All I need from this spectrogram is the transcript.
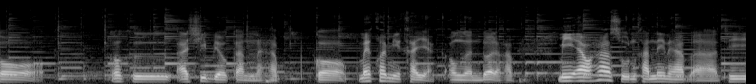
ก็ก็คืออาชีพเดียวกันนะครับ ก็ไม่ค่อยมีใครอยากเอาเงินด้วยหรอกครับ มี L50 คันนี้นะครับที่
